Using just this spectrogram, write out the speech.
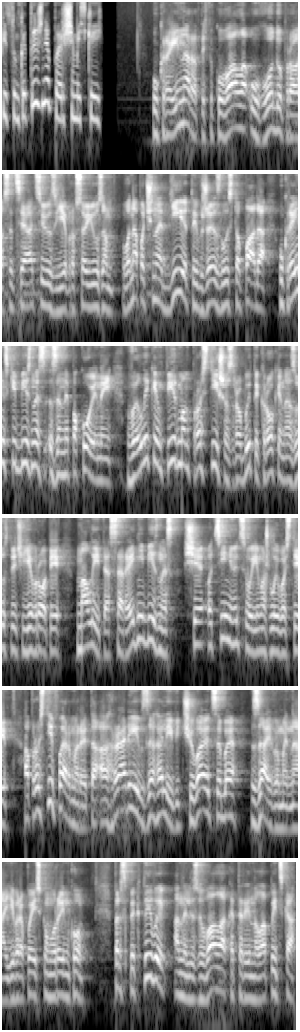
Підсумки тижня. Перший міський. Україна ратифікувала угоду про асоціацію з Євросоюзом. Вона почне діяти вже з листопада. Український бізнес занепокоєний. Великим фірмам простіше зробити кроки назустріч Європі. Малий та середній бізнес ще оцінюють свої можливості. А прості фермери та аграрії взагалі відчувають себе зайвими на європейському ринку. Перспективи аналізувала Катерина Лапицька.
